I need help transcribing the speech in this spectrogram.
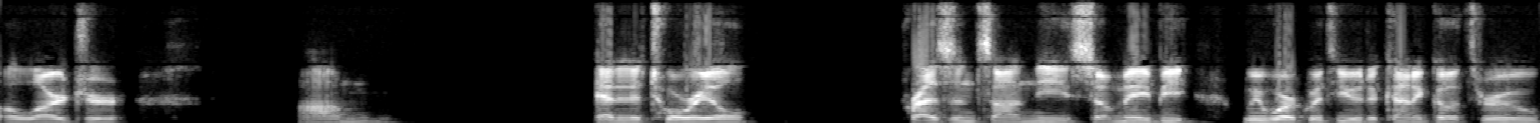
a larger um, editorial presence on these. So maybe we work with you to kind of go through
